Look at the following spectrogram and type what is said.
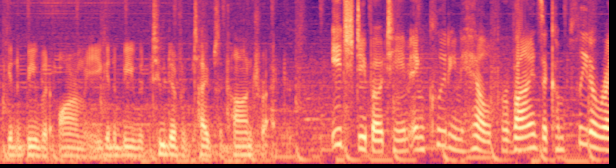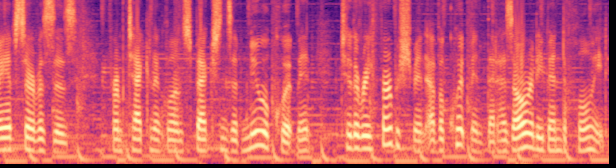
you get to be with Army, you get to be with two different types of contractors. Each depot team, including Hill, provides a complete array of services, from technical inspections of new equipment to the refurbishment of equipment that has already been deployed.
